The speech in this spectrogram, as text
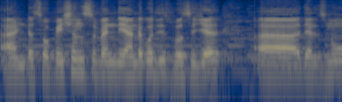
And so patients when they undergo this procedure there is no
